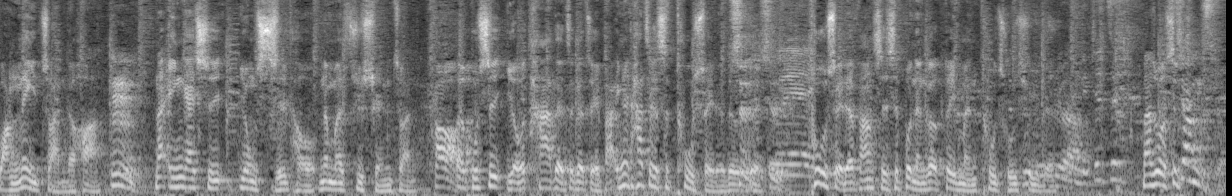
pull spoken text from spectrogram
往内转的话，嗯，那应该是用石头那么去旋转，哦。而不是由它的这个嘴巴，因为它这个是吐水的，对不对？是是。吐水的方式是不能够对门吐出去的。你这这那如果是这样子哦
